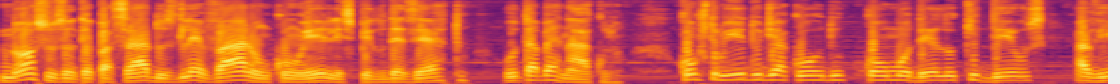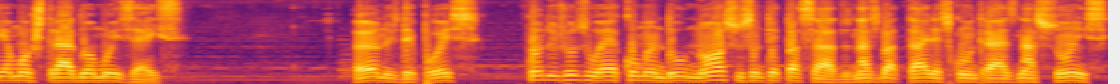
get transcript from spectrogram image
Nossos antepassados levaram com eles pelo deserto o tabernáculo, construído de acordo com o modelo que Deus havia mostrado a Moisés. Anos depois, quando Josué comandou nossos antepassados nas batalhas contra as nações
